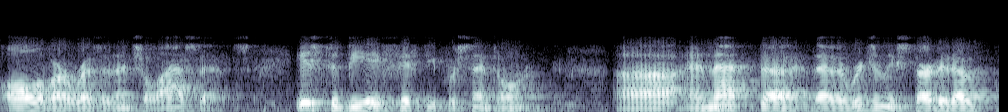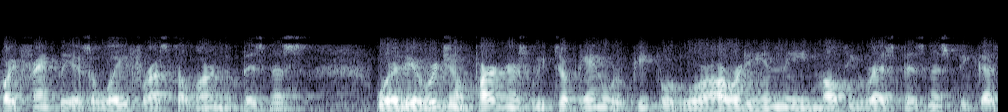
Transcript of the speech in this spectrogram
all of our residential assets, is to be a 50% owner. Uh and that uh that originally started out, quite frankly, as a way for us to learn the business, where the original partners we took in were people who were already in the multi-res business. Because,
